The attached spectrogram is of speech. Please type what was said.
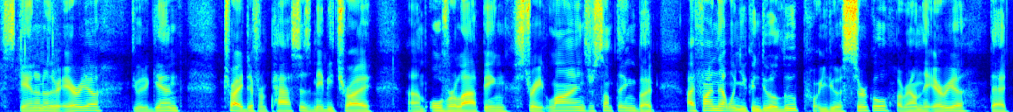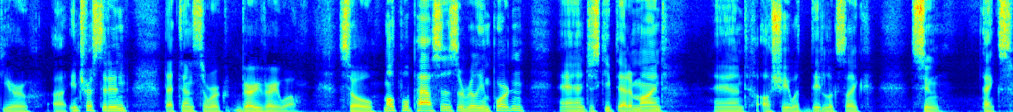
Scan another area, do it again, try different passes, maybe try um, overlapping straight lines or something. But I find that when you can do a loop or you do a circle around the area that you're uh, interested in, that tends to work very, very well. So multiple passes are really important and just keep that in mind and I'll show you what the data looks like soon. Thanks.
